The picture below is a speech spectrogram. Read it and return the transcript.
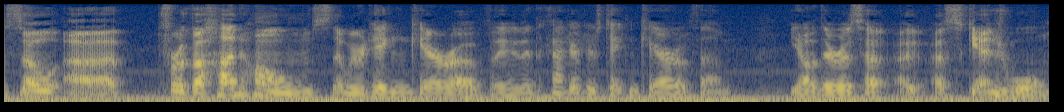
so uh, for the HUD homes that we were taking care of, the contractors taking care of them. You know, there was a, a, a schedule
